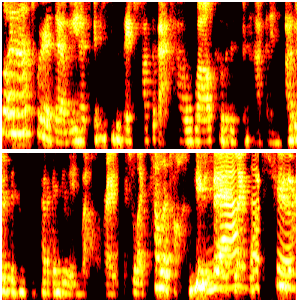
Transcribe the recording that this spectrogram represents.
Well, and that's where, though, you know, it's interesting because they talk about how while COVID has been happening, other businesses have been doing well, right? So, like Peloton, they said, Yeah, like, that's true.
